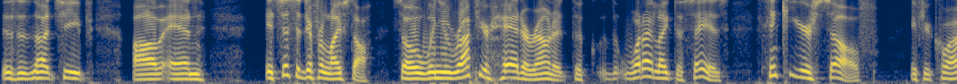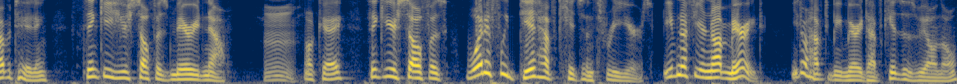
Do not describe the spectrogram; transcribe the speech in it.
this is not cheap. Um, and it's just a different lifestyle. So when you wrap your head around it, the, the, what I'd like to say is think of yourself, if you're cohabitating, think of yourself as married now. Hmm. Okay? Think of yourself as what if we did have kids in three years? Even if you're not married. You don't have to be married to have kids, as we all know.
